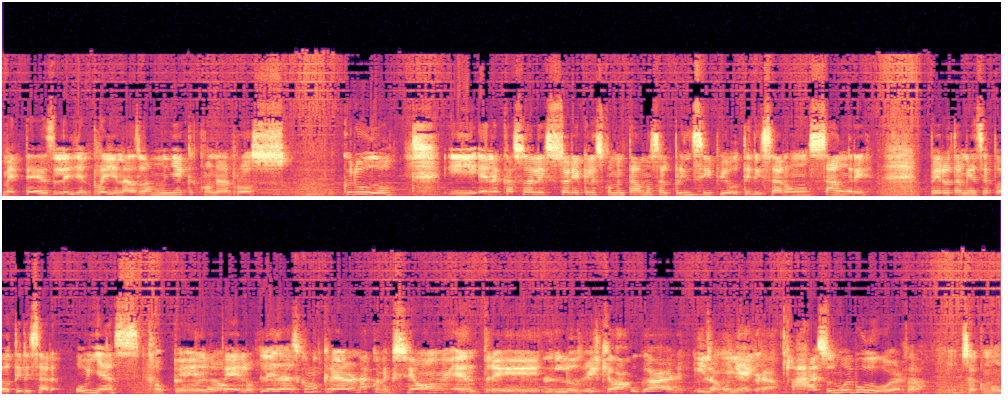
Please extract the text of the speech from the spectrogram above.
metes, le llen- rellenas la muñeca con arroz crudo y en el caso de la historia que les comentábamos al principio utilizaron sangre pero también se puede utilizar uñas O pelo. O pelo. La idea es como crear una conexión entre los, el que va a jugar y la, La muñeca. muñeca. Ajá, eso es muy vudú, ¿verdad? O sea, como...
